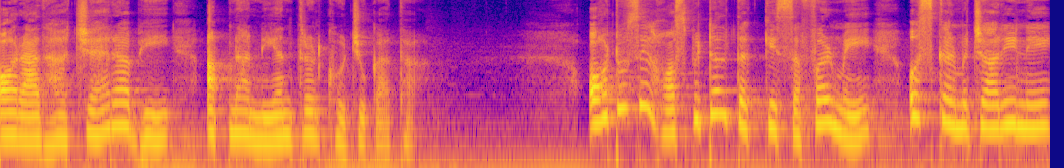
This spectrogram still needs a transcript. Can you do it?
और आधा चेहरा भी अपना नियंत्रण खो चुका था। ऑटो से हॉस्पिटल तक के सफ़र में उस कर्मचारी ने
